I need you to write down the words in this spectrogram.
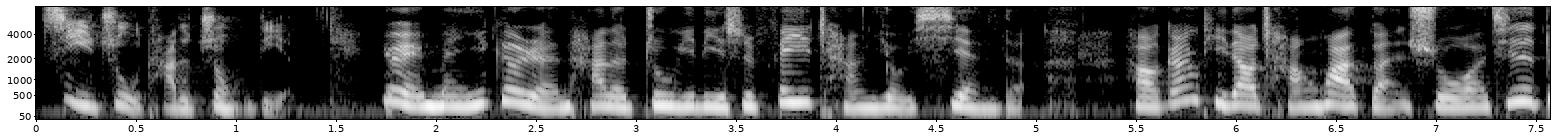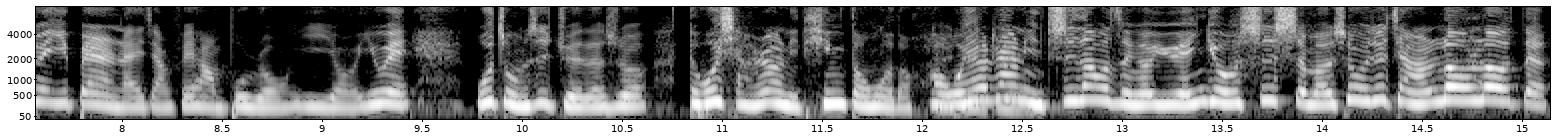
记住它的重点。因为每一个人他的注意力是非常有限的。好，刚刚提到长话短说，其实对一般人来讲非常不容易哦。因为我总是觉得说，哎，我想让你听懂我的话，我要让你知道整个缘由是什么，所以我就讲漏漏的。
